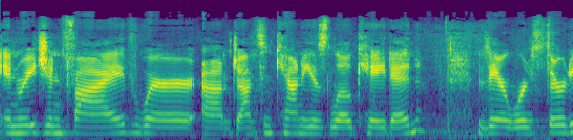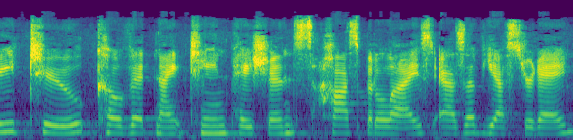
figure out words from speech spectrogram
In Region 5, where um, Johnson County is located, there were 32 COVID 19 patients hospitalized as of yesterday.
